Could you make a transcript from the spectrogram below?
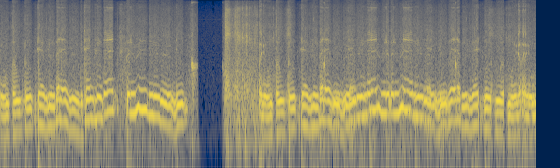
Hãy subscribe cho kênh Ghiền Mì Gõ Để không bỏ lỡ những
